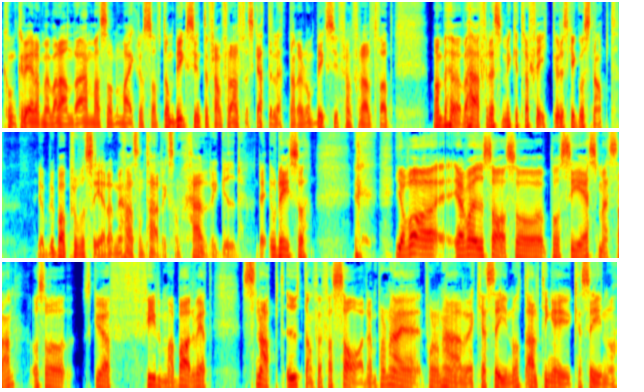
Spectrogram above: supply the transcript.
konkurrera med varandra, Amazon och Microsoft. De byggs ju inte framförallt för skattelättnader. De byggs ju framförallt för att man behöver här för det är så mycket trafik och det ska gå snabbt. Jag blir bara provocerad när jag hör sånt här. Liksom. Herregud. Det, och det är så jag, var, jag var i USA så på CS-mässan och så skulle jag filma bara du vet snabbt utanför fasaden på den här, på den här kasinot. Allting är ju kasino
